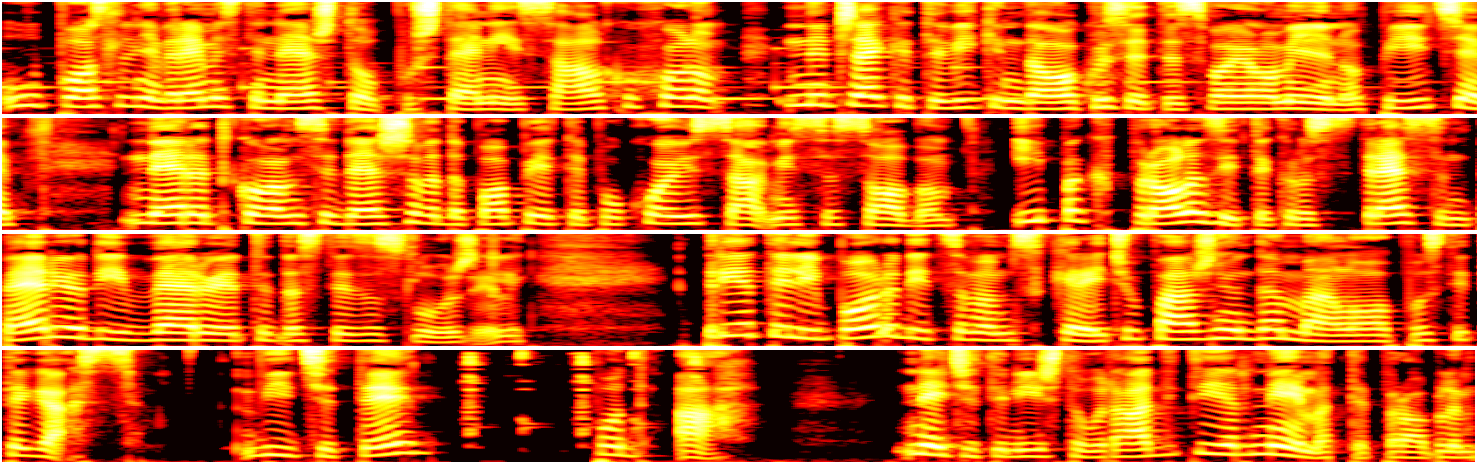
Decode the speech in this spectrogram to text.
U poslednje vreme ste nešto opušteniji sa alkoholom, ne čekate vikend da okusete svoje omiljeno piće, neretko vam se dešava da popijete po koju sami sa sobom. Ipak prolazite kroz stresan period i verujete da ste zaslužili. Prijatelji i porodica vam skreću pažnju da malo opustite gas. Vi ćete pod A. Nećete ništa uraditi jer nemate problem.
